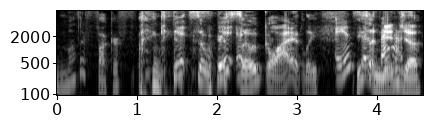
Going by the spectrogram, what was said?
motherfucker get Get- somewhere so quietly? and He's so a fast. ninja.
